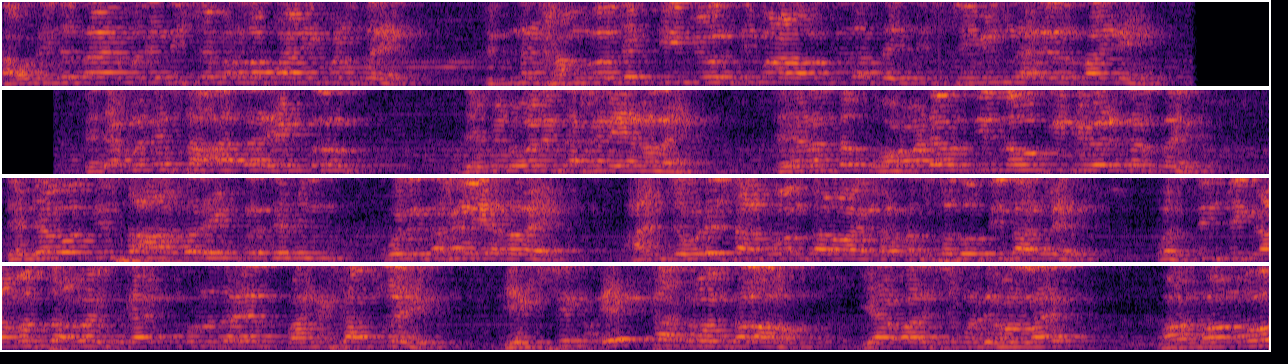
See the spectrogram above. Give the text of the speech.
तावडीच्या तळ्यामध्ये डिसेंबरला पाणी पडतंय. तिथनं खामगावच्या टीव्हीवरती माळावरती जाते जी सेव्हिंग झालेलं पाणी त्याच्यामध्ये सहा हजार हेक्टर जमीन वलिताखाली येणार आहे. त्याच्यानंतर घोरवाड्यावरती नऊ किटीवेर करतोय. त्याच्यावरती सहा हजार हेक्टर जमीन वलिताखाली येणार आहे. आणि जेवढे साठवण चालू आहेत आता सदोतीस आणले वस्तीची कामं चालू आहेत काय पूर्ण झाल्यात पाणी साठलंय. एकशे एक साठवण तलाव या बारशीमध्ये म्हणलाय आहेत बांधवांनो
